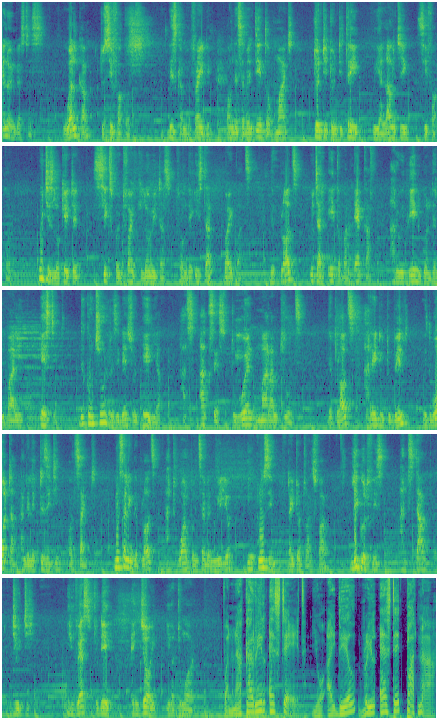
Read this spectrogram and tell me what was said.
Hello investors, welcome to Sifa Court. This coming Friday on the 17th of March 2023 we are launching Sifa Court which is located 6.5 kilometers from the eastern bypass. The plots which are eighth of an acre are within Golden Valley Estate. The controlled residential area has access to well-murramed roads. The plots are ready to build with water and electricity on site. We are selling the plots at 1.7 million inclusive of title transfer, legal fees and stamp duty. Invest today, enjoy your tomorrow. Fanaka Real Estate, your ideal real estate partner.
